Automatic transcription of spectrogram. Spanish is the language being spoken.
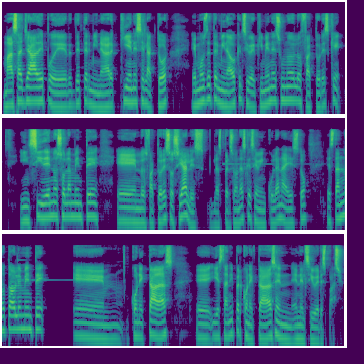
Más allá de poder determinar quién es el actor, hemos determinado que el cibercrimen es uno de los factores que incide no solamente en los factores sociales, las personas que se vinculan a esto están notablemente em, conectadas eh, y están hiperconectadas en, en el ciberespacio.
